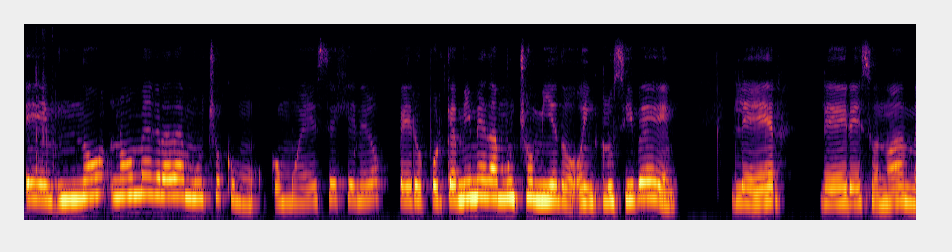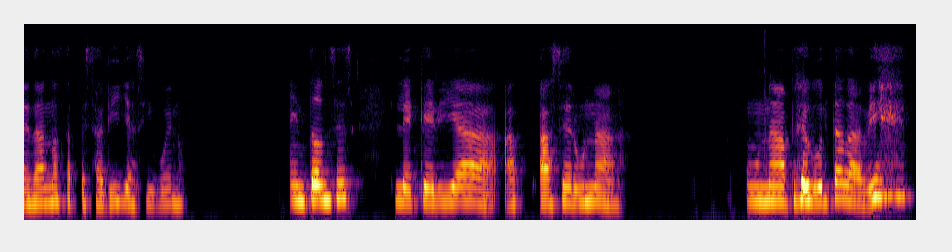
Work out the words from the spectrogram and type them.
eh, no, no me agrada mucho como, como ese género, pero porque a mí me da mucho miedo, o inclusive leer, leer eso, ¿no? Me dan hasta pesadillas y bueno. Entonces le quería hacer una, una pregunta a David.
